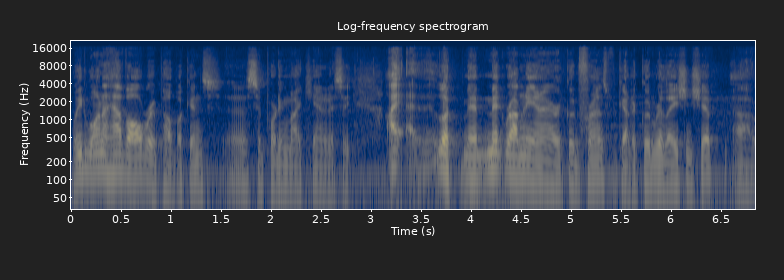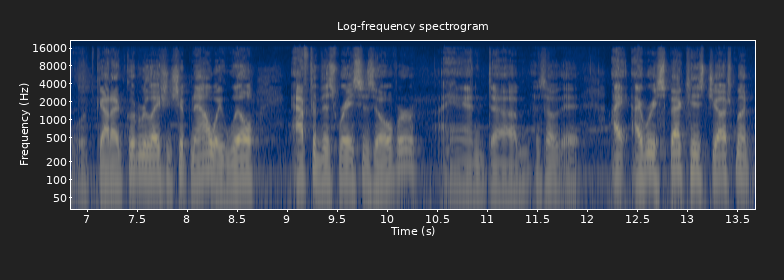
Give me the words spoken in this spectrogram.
we'd want to have all Republicans uh, supporting my candidacy. I look, Mitt Romney and I are good friends. We've got a good relationship. Uh, we've got a good relationship now. We will after this race is over. And um, so, uh, I, I, respect his judgment.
